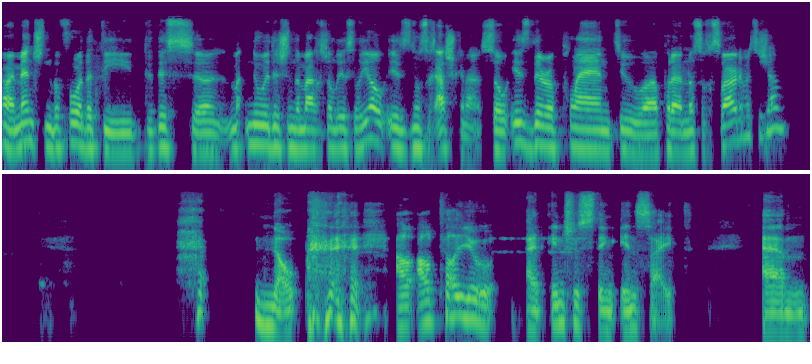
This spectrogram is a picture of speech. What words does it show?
I mentioned before that the, the this uh, new edition, of the Machshal Yisrael, is Nusach Ashkenaz. So, is there a plan to uh, put out Nusach Svardim, Mr. Shem? No, I'll, I'll tell you an interesting insight. Um,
